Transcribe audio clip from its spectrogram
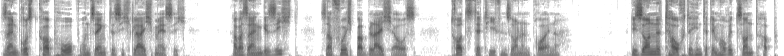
Sein Brustkorb hob und senkte sich gleichmäßig, aber sein Gesicht sah furchtbar bleich aus, trotz der tiefen Sonnenbräune. Die Sonne tauchte hinter dem Horizont ab.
